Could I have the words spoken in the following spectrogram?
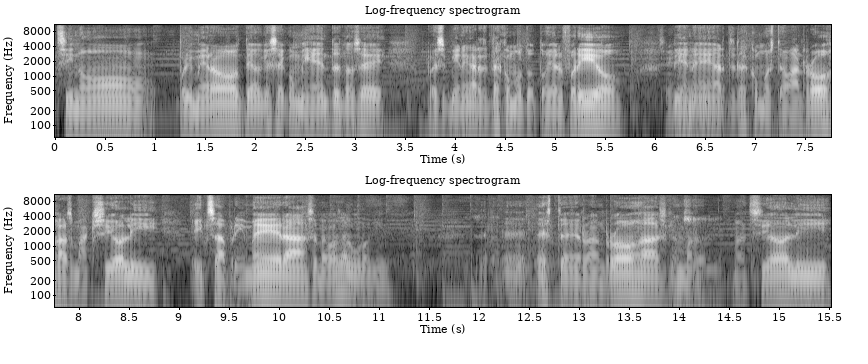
sino primero tengo que ser con mi gente, entonces pues vienen artistas como Totoy el Frío, vienen artistas como Esteban Rojas, Maxioli, Itza Primera, ¿se me pasa alguno aquí? Eh, este, Ran Rojas, Maxioli,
